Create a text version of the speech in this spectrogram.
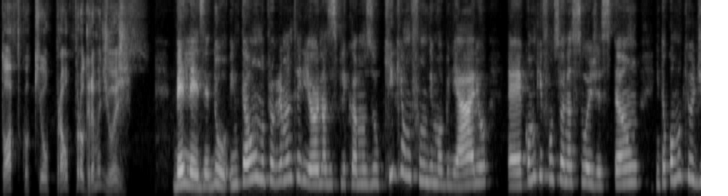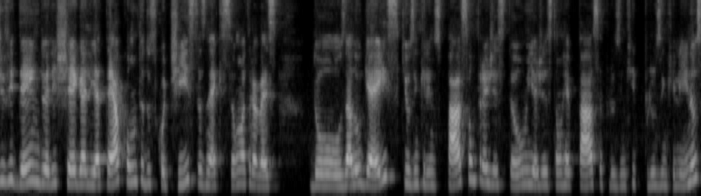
tópico aqui ou para o programa de hoje. Beleza, Edu. Então, no programa anterior, nós explicamos o que é um fundo imobiliário é, como que funciona a sua gestão, então como que o dividendo ele chega ali até a conta dos cotistas, né, que são através dos aluguéis que os inquilinos passam para a gestão e a gestão repassa para os inquilinos.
